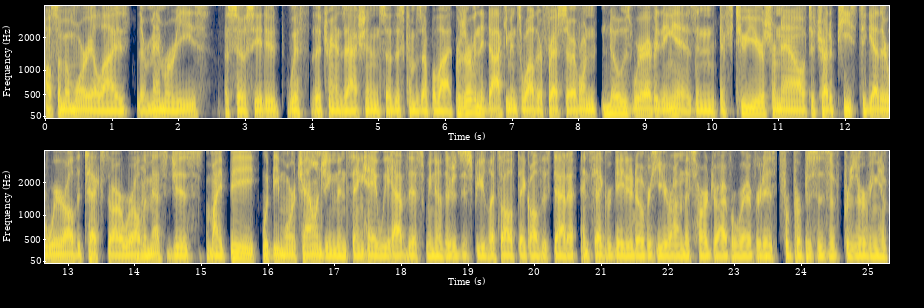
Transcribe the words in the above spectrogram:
also memorialize their memories associated with the transaction. So this comes up a lot. Preserving the documents while they're fresh so everyone knows where everything is. And if two years from now to try to piece together where all the texts are, where all the mm-hmm. messages might be, would be more challenging than saying, hey, we have this, we know there's a dispute. Let's all take all this data and segregate it over here on this hard drive or wherever it is for purposes of preserving it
